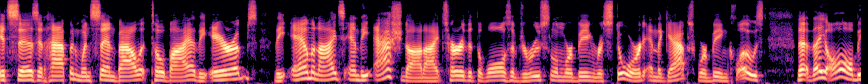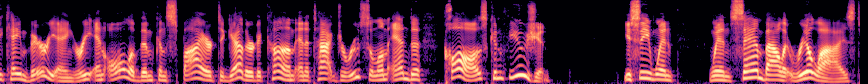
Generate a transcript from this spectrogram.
it says it happened when Sanballat, Tobiah, the Arabs, the Ammonites, and the Ashdodites heard that the walls of Jerusalem were being restored and the gaps were being closed, that they all became very angry, and all of them conspired together to come and attack Jerusalem and to cause confusion. You see, when, when Sanballat realized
